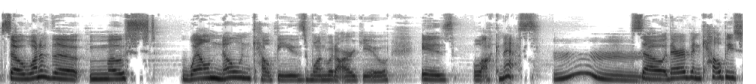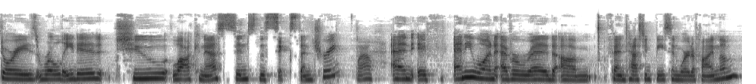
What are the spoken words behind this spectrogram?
so one of the most well-known kelpies, one would argue, is Loch Ness. So there have been kelpie stories related to Loch Ness since the sixth century. Wow. And if anyone ever read um, Fantastic Beasts and Where to Find Them,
